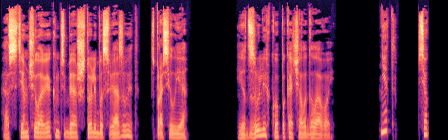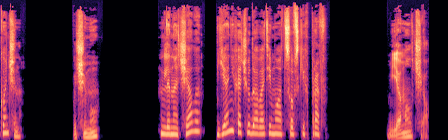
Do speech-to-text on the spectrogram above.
«А с тем человеком тебя что-либо связывает?» — спросил я. Юдзу легко покачала головой. «Нет, все кончено». «Почему?» «Для начала я не хочу давать ему отцовских прав». Я молчал.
